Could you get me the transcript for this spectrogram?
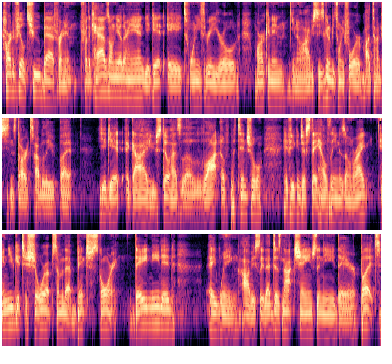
hard to feel too bad for him. For the Cavs, on the other hand, you get a 23 year old Markkanen. You know, obviously he's going to be 24 by the time season starts, I believe, but you get a guy who still has a lot of potential if he can just stay healthy in his own right, and you get to shore up some of that bench scoring. They needed a wing, obviously. That does not change the need there, but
